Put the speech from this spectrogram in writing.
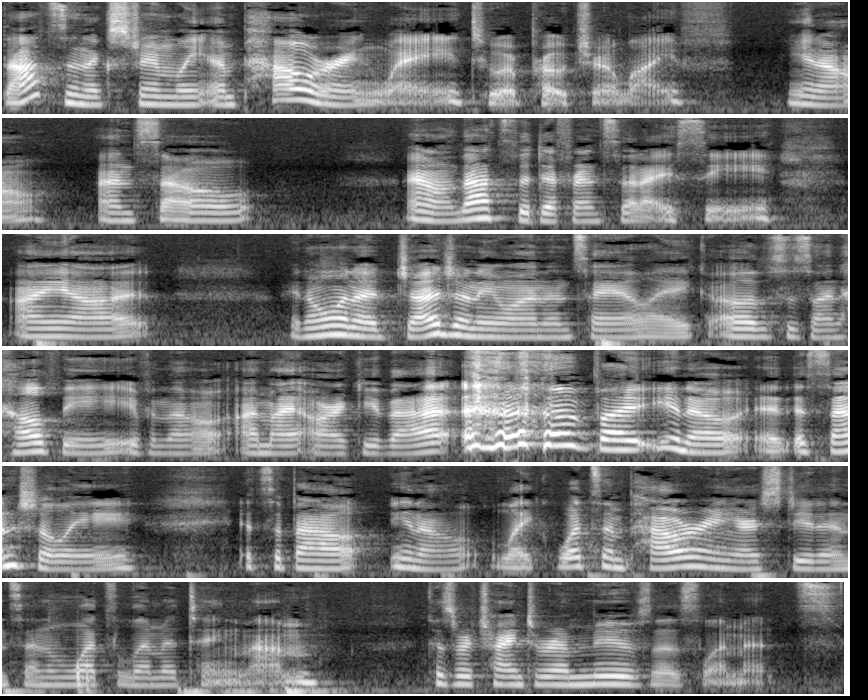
that's an extremely empowering way to approach your life, you know? And so, I don't know, that's the difference that I see. I, uh, I don't want to judge anyone and say like, oh, this is unhealthy, even though I might argue that. but you know, it, essentially, it's about you know like what's empowering our students and what's limiting them, because we're trying to remove those limits.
